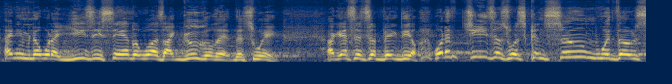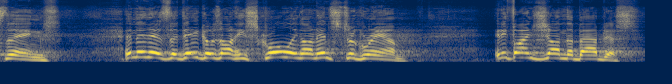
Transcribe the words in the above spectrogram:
I didn't even know what a Yeezy sandal was. I Googled it this week. I guess it's a big deal. What if Jesus was consumed with those things? And then as the day goes on, he's scrolling on Instagram and he finds John the Baptist.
